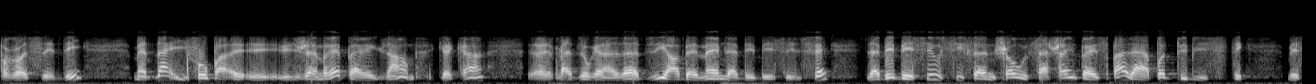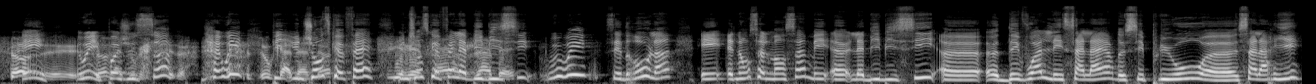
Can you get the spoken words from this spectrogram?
procédé. Maintenant, il faut pas. Euh, euh, j'aimerais, par exemple, que quand euh, Radio-Canada dit Ah ben même la BBC le fait, la BBC aussi fait une chose, sa chaîne principale, elle n'a pas de publicité. Mais ça, eh, euh, oui, pas juste ça. Ben oui, puis une chose que fait, une chose que fait la BBC. Oui, oui, c'est drôle, hein. Et, non seulement ça, mais euh, la BBC euh, dévoile les salaires de ses plus hauts salariés.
